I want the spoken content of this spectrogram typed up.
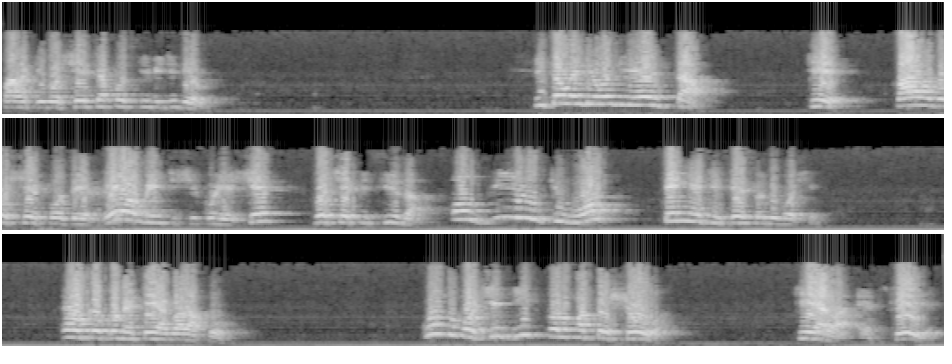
para que você se aproxime de Deus. Então ele orienta que para você poder realmente se conhecer, você precisa ouvir o que o outro tem a dizer sobre você. É o que eu comentei agora há pouco. Quando você diz para uma pessoa que ela é feia,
